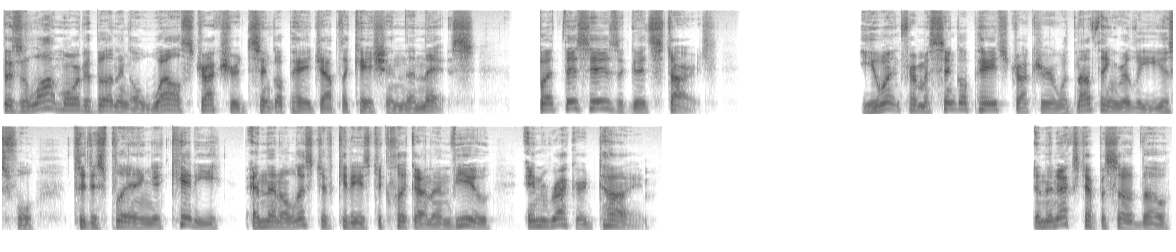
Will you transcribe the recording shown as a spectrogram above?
There's a lot more to building a well-structured single-page application than this, but this is a good start. You went from a single-page structure with nothing really useful to displaying a kitty and then a list of kitties to click on and view in record time. In the next episode, though,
